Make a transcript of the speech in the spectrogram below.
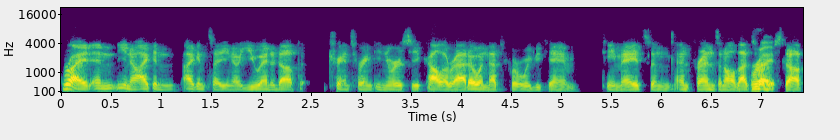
Right, and you know, I can I can say you know you ended up transferring to University of Colorado, and that's where we became teammates and and friends and all that sort Right. of stuff.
